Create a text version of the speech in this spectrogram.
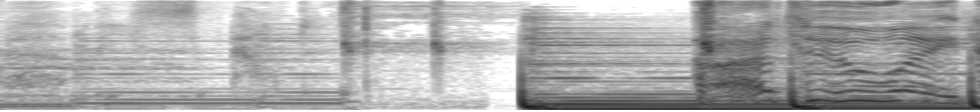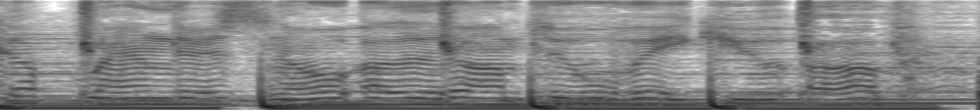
Peace out. Hard to wake up when there's no alarm to wake you up.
